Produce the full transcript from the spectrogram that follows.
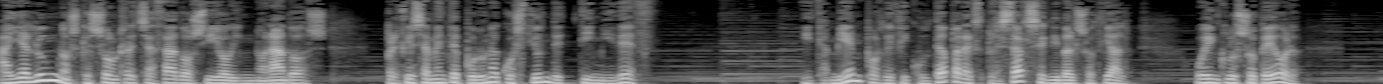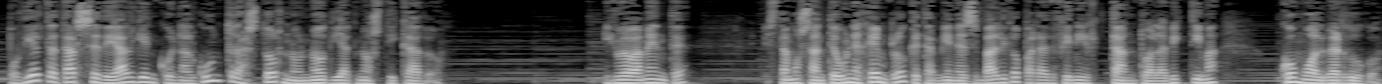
Hay alumnos que son rechazados y o ignorados precisamente por una cuestión de timidez, y también por dificultad para expresarse a nivel social, o incluso peor, podía tratarse de alguien con algún trastorno no diagnosticado. Y nuevamente, estamos ante un ejemplo que también es válido para definir tanto a la víctima como al verdugo.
